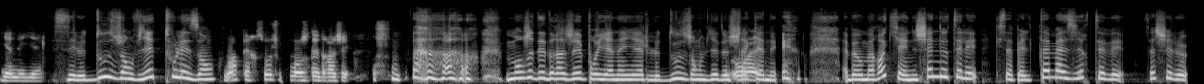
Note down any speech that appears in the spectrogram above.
Yeneyer. C'est le 12 janvier tous les ans. Moi perso, je mange des dragées. Manger des dragées pour Yanayer le 12 janvier de chaque Ouais. année. Eh ben, au Maroc, il y a une chaîne de télé qui s'appelle Tamazir TV. Sachez-le.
